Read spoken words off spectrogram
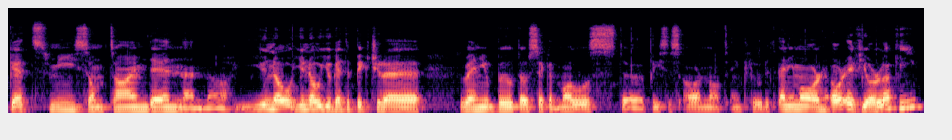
get me some time then and uh, you know you know you get the picture uh, when you build those second models the pieces are not included anymore. Or if you're lucky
